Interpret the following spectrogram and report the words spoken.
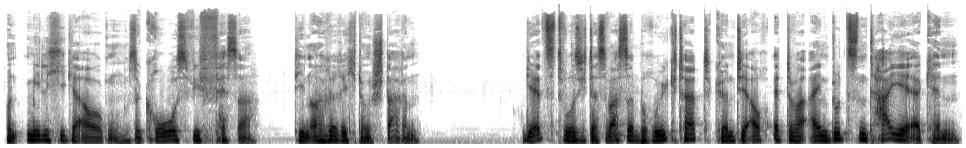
und milchige Augen, so groß wie Fässer, die in eure Richtung starren. Jetzt, wo sich das Wasser beruhigt hat, könnt ihr auch etwa ein Dutzend Haie erkennen,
